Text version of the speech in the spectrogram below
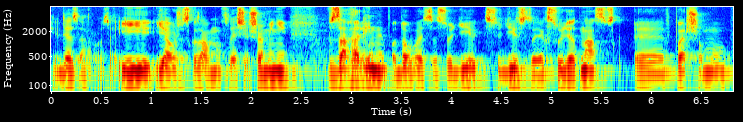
Іде загроза. І я вже сказав на флеші, що мені взагалі не подобається судді, суддівство, як судять нас е, в першому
